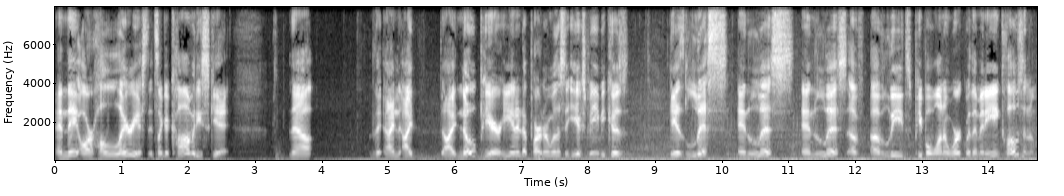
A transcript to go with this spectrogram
and they are hilarious. It's like a comedy skit. Now, the, I, I, I know Pierre. He ended up partnering with us at EXP because he has lists and lists and lists of, of leads. People want to work with him, and he ain't closing them.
